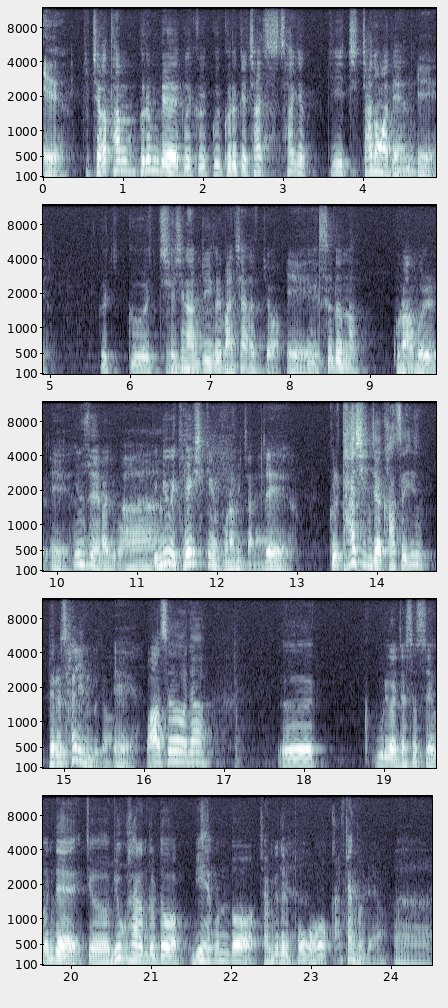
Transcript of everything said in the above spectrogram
예, 제가 탄 그런 배그 그, 그, 그렇게 자, 사격이 자동화된 예, 그, 그 최신 함정이 그리 많지 않았죠. 예. 그 쓰던 군함을 예. 인수해가지고 아. 그 미국이 퇴역시킨 군함 있잖아요. 예, 그걸 다시 이제 가서 인, 배를 살리는 거죠. 예, 와서 그냥 어, 우리가 이제 썼어요. 근데 저 미국 사람들도 미 해군도 장교들이 네. 보고 깜짝 놀래요. 아,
